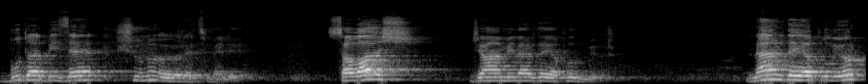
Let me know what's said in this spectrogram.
Bu da bize şunu öğretmeli. Savaş camilerde yapılmıyor. Nerede yapılıyor?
